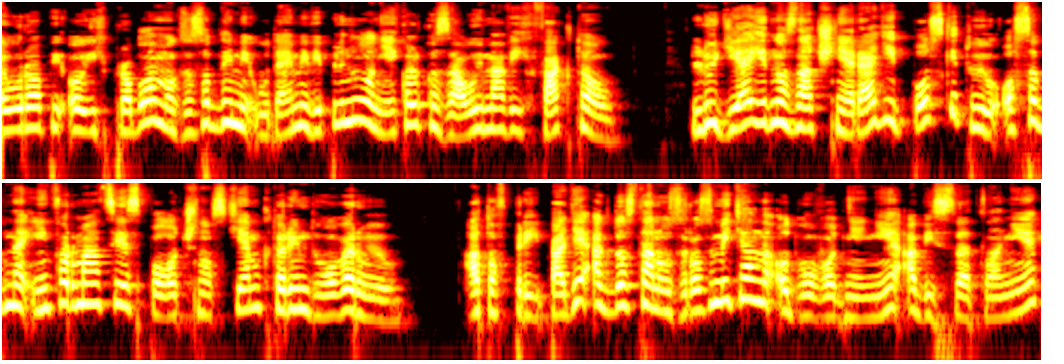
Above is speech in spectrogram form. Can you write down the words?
Európy o ich problémoch s osobnými údajmi vyplynulo niekoľko zaujímavých faktov. Ľudia jednoznačne radi poskytujú osobné informácie spoločnostiam, ktorým dôverujú. A to v prípade, ak dostanú zrozumiteľné odôvodnenie a vysvetlenie,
